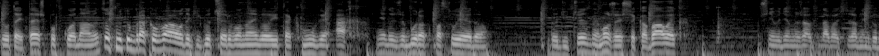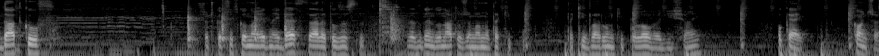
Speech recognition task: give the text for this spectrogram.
Tutaj też powkładamy. Coś mi tu brakowało takiego czerwonego i tak mówię, ach, nie dość, że burak pasuje do, do dziczyzny, może jeszcze kawałek. Już nie będziemy ża dawać żadnych dodatków. Troszeczkę wszystko na jednej desce, ale to ze, ze względu na to, że mamy taki, takie warunki polowe dzisiaj. Ok, kończę.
